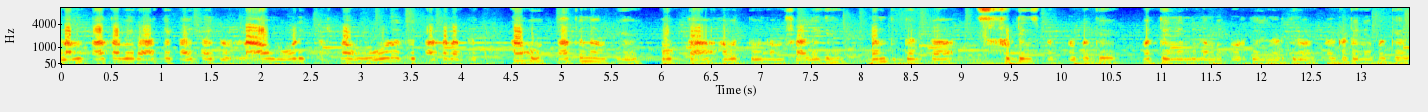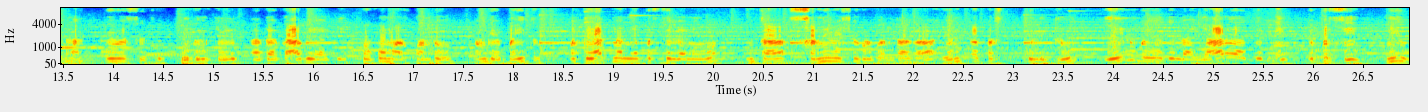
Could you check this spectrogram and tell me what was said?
ನಮ್ ತಾತ ಬೇರೆ ಆಚೆ ಕಾಯ್ತಾ ಇದ್ರು. ನಾವು ನೋಡಿದ ತಕ್ಷಣ ಓಡೋದ್ವಿ ತಾತನ ಹತ್ರಕ್ಕೆ. ನಾವು ಒಟ್ಟಿಗೆ ಹೋಗ್ತಾ ಅವತ್ತು ನಮ್ಮ ಶಾಲೆಗೆ ಬಂದಿದ್ದಂತ ಫುಡ್ ಇನ್ಸ್ಪೆಕ್ಟರ್ ಬಗ್ಗೆ ಮತ್ತೆ ನಿನ್ನೆ ನಮ್ಮ ತೋಟದಲ್ಲಿ ನಡೆದಿರುವಂತ ಘಟನೆ ಬಗ್ಗೆ ಎಲ್ಲ ವಿವರಿಸಿದ್ವಿ. ಇದನ್ನ ಕೇಳಿ ತಾತ ಗಾಬರಿಯಾಗಿ ಕೋಪ ಮಾಡ್ಕೊಂಡು ನಮ್ಗೆ ಬೈದ್ರು. ಮತ್ತೆ ಯಾಕೆ ನಾನು ನೆಪರ್ತಿಲ್ಲ ನೀವು? ಇಂತ ಸನ್ನಿವೇಶಗಳು ಬಂದಾಗ ಎಂತ ಪರಿಸ್ಥಿತಿಲಿದ್ರು ಏನು ಬಯೋದಿಲ್ಲ. ಯಾರೇ ಆಗಿರ್ಲಿ ಎಬ್ಬರಿಸಿ ನೀವು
